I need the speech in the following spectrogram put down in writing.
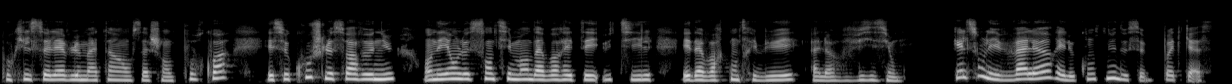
pour qu'ils se lèvent le matin en sachant pourquoi et se couchent le soir venu en ayant le sentiment d'avoir été utile et d'avoir contribué à leur vision. Quelles sont les valeurs et le contenu de ce podcast?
